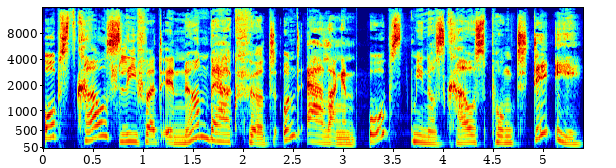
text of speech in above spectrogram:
Obst Kraus liefert in Nürnberg, Fürth und Erlangen. Obst-Kraus.de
